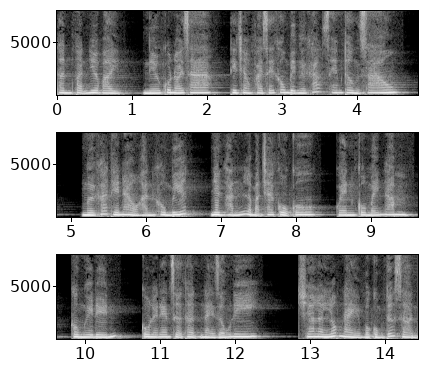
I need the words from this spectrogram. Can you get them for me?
Thân phận như vậy, nếu cô nói ra thì chẳng phải sẽ không bị người khác xem thường sao? Người khác thế nào hắn không biết, nhưng hắn là bạn trai của cô, quen cô mấy năm, không nghĩ đến cô lại đem sự thật này giấu đi. Cha lần lúc này vô cùng tức giận.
